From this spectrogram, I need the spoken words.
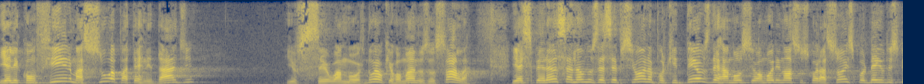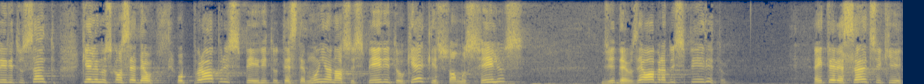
E ele confirma a sua paternidade e o seu amor. Não é o que Romanos nos fala? E a esperança não nos decepciona, porque Deus derramou seu amor em nossos corações por meio do Espírito Santo, que Ele nos concedeu. O próprio Espírito testemunha nosso Espírito o quê? Que somos filhos de Deus. É obra do Espírito. É interessante que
